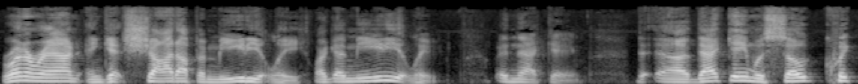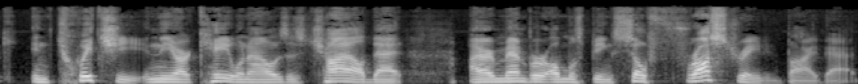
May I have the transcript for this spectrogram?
run around and get shot up immediately, like immediately in that game. Uh, that game was so quick and twitchy in the arcade when I was a child that I remember almost being so frustrated by that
